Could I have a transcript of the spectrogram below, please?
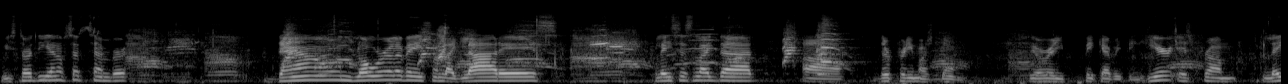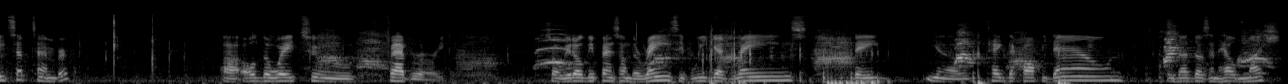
We start the end of September, down lower elevation like Lares, places like that, uh, they're pretty much done. We already pick everything. Here is from late September uh, all the way to February. So it all depends on the rains. If we get rains, they, you know, take the coffee down. So that doesn't help much.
